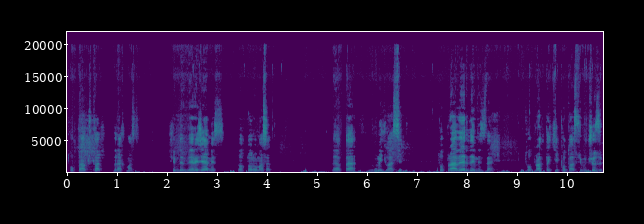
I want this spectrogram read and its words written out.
toprağı tutar, bırakmaz. Şimdi vereceğimiz Doktor Humasat veyahut da humik vasit toprağa verdiğimizde topraktaki potasyumu çözüp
